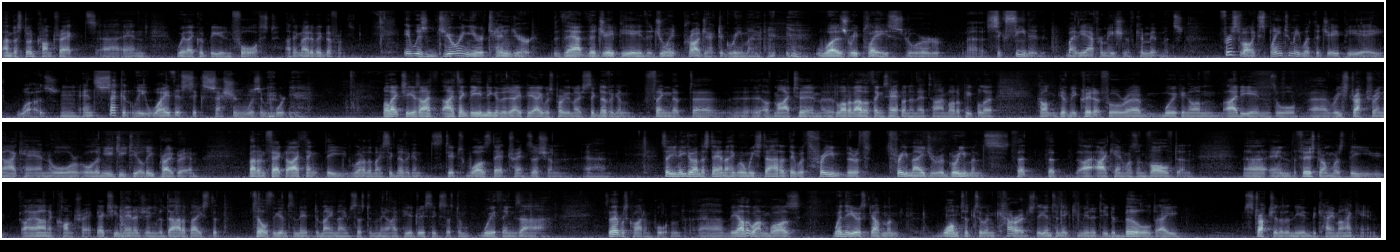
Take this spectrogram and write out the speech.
understood contracts uh, and where they could be enforced, I think made a big difference. It was during your tenure that the JPA, the Joint Project Agreement, was replaced or uh, succeeded by the affirmation of commitments. First of all, explain to me what the JPA was, mm. and secondly, why this succession was important. Well, actually, I, I think the ending of the JPA was probably the most significant thing that uh, of my term. And a lot of other things happened in that time. A lot of people are, can't give me credit for uh, working on IDNs or uh, restructuring ICANN or, or the new GTLD program. But in fact, I think the, one of the most significant steps was that transition. Um, so you need to understand, I think when we started, there were three, there were th three major agreements that, that ICANN was involved in. Uh, and the first one was the IANA contract, actually managing the database that tells the internet domain name system and the IP addressing system where things are. That was quite important. Uh, the other one was when the US government wanted to encourage the internet community to build a structure that in the end became ICANN,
